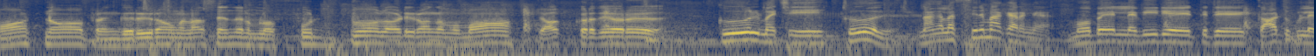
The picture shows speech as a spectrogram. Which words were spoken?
மாட்டணும் அப்புறம் இங்க இருக்கிறவங்க எல்லாம் சேர்ந்து நம்மள ஃபுட்பால் ஆடிடுவாங்க மாமா. ஜாக்கிரதையா இரு. கூல் மச்சி. கூல் நாங்கெல்லாம் சினிமாக்காரங்க. மொபைல்ல வீடியோ எடுத்துட்டு காட்டுக்குள்ள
